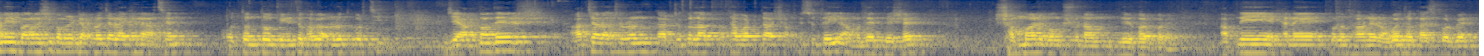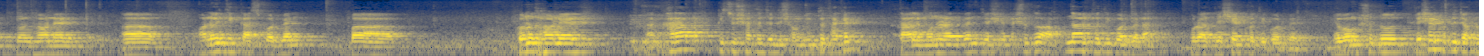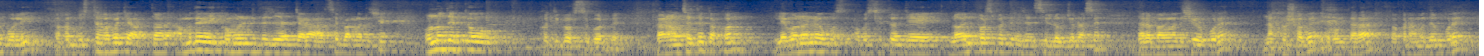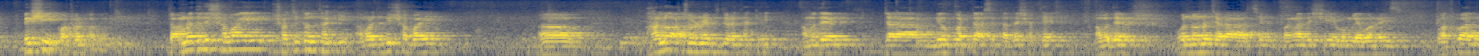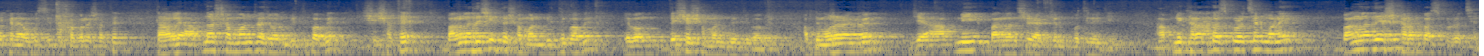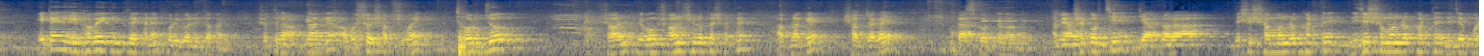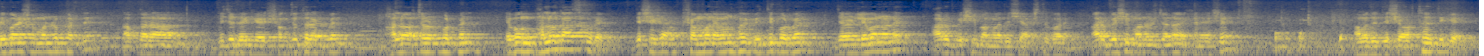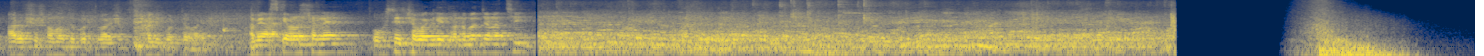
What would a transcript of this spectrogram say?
আমি বাংলাদেশি কমিউনিটি আপনারা যারা এখানে আছেন, অত্যন্ত বিনীতভাবে অনুরোধ করছি যে আপনাদের আচার আচরণ, কার্যকলাপ, কথাবার্তা সব কিছুতেই আমাদের দেশের সম্মান এবং সুনাম নির্ভর করে। আপনি এখানে কোনো ধরনের অবৈধ কাজ করবেন, কোনো ধরনের অনৈতিক কাজ করবেন বা কোনো ধরনের খারাপ কিছুর সাথে যদি সংযুক্ত থাকেন, তাহলে মনে রাখবেন যে সেটা শুধু আপনার ক্ষতি করবে না, পুরো দেশের ক্ষতি করবে। এবং শুধু দেশের ক্ষতি যখন বলি, তখন বুঝতে হবে যে আপনার, আমাদের এই কমিউনিটিতে যারা আছে বাংলাদেশে, অন্যদেরকেও ক্ষতিগ্রস্ত করবে। কারণ হচ্ছে যে তখন লেবাননে অবস- অবস্থিত যে ল এনফোর্সমেন্ট এজেন্সির লোকজন আছে, তারা বাংলাদেশের উপরে নাখোশ হবে এবং তারা তখন আমাদের উপরে বেশি কঠোর হবে। তো আমরা যদি সবাই সচেতন থাকি, আমরা যদি সবাই ভালো আচরণের ভিতরে থাকি। আমাদের যারা নিয়োগকর্তা আছে, তাদের সাথে আমাদের অন্যান্য যারা আছে বাংলাদেশি এবং লেবানিজ অথবা এখানে অবস্থিত সকলের সাথে, তাহলে আপনার সম্মানটা যেমন বৃদ্ধি পাবে, সেই সাথে বাংলাদেশিদের সম্মান বৃদ্ধি পাবে এবং দেশের সম্মান বৃদ্ধি পাবে। আপনি মনে রাখবেন যে আপনি বাংলাদেশের একজন প্রতিনিধি। আপনি খারাপ কাজ করেছেন মানে বাংলাদেশ খারাপ কাজ করেছেন এটাই এভাবেই কিন্তু এখানে পরিগণিত হয়। সুতরাং আপনাকে অবশ্যই সবসময় ধৈর্য এবং সহনশীলতার সাথে আপনাকে সব জায়গায় কাজ করতে হবে। আমি আশা করছি যে আপনারা দেশের সম্মান রক্ষার্থে, নিজের সম্মান রক্ষার্থে, নিজের পরিবারের সম্মান রক্ষার্থে আপনারা নিজেদেরকে সংযত রাখবেন, ভালো আচরণ করবেন এবং ভালো কাজ করে দেশের সম্মান এমনভাবে বৃদ্ধি করবেন যেন লেবাননে আরও বেশি বাংলাদেশে আসতে পারে, আরও বেশি মানুষ যেন এখানে এসে আমাদের দেশের অর্থনীতিকে আরও সুসংহত করতে পারে, শক্তিশালী করতে পারে। আমি আজকে অনুষ্ঠানে উপস্থিত সবাইকে ধন্যবাদ জানাচ্ছি।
